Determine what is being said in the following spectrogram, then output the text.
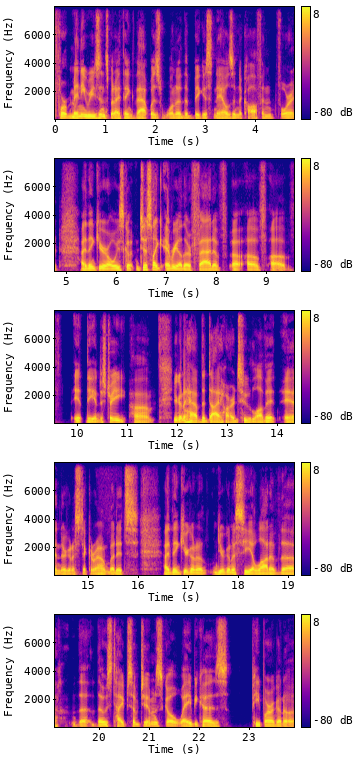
for many reasons, but I think that was one of the biggest nails in the coffin for it. I think you're always going, just like every other fad of uh, of of it, the industry. Um, you're going to have the diehards who love it and they're going to stick around, but it's. I think you're gonna you're gonna see a lot of the the those types of gyms go away because people are gonna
